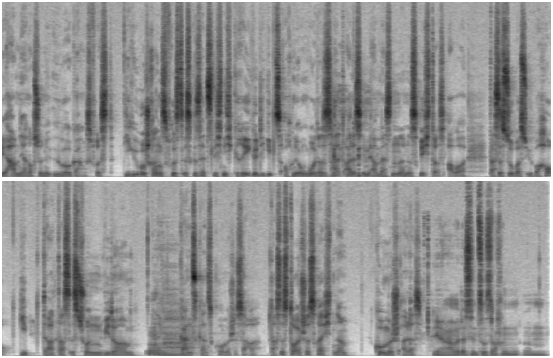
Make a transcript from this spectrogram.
wir haben ja noch so eine Übergangsfrist. Die Übergangsfrist ist gesetzlich nicht geregelt, die gibt es auch nirgendwo. Das ist halt alles im Ermessen eines Richters. Aber dass es sowas überhaupt gibt, da, das ist schon wieder eine oh. ganz, ganz komische Sache. Das ist deutsches Recht, ne? Komisch alles. Ja, aber das sind so Sachen, ähm,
